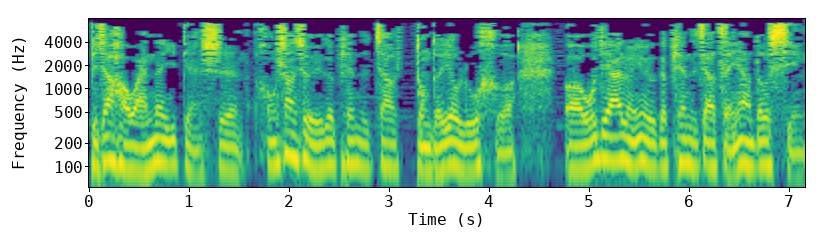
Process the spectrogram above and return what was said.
比较好玩的一点是，洪尚秀有一个片子叫《懂得又如何》，呃，吴迪·艾伦又有一个片子叫《怎样都行》，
